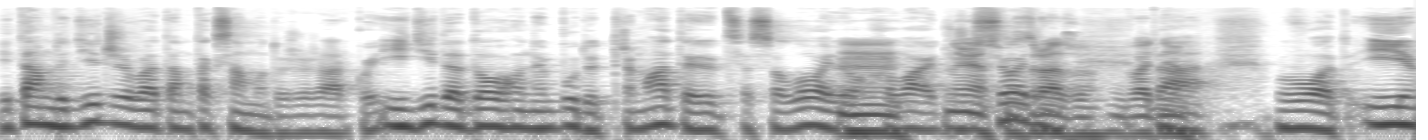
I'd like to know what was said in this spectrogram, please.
і там, де дід живе, там так само дуже жарко. І діда довго не будуть тримати це село, його mm, ховають Ну, вже ясно, сьогодні. зразу, два дня. Так, от. І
